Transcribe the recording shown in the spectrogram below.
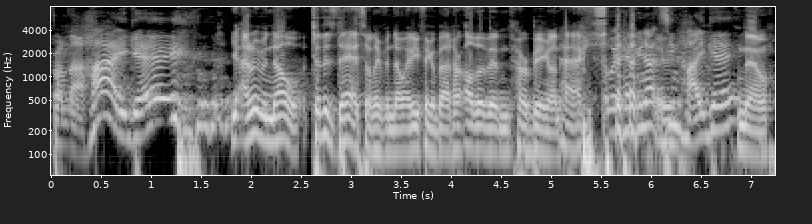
From the high Gay. Yeah, I don't even know. To this day, I still don't even know anything about her other than her being on Hacks. oh, wait, have you not seen High Gay? No.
